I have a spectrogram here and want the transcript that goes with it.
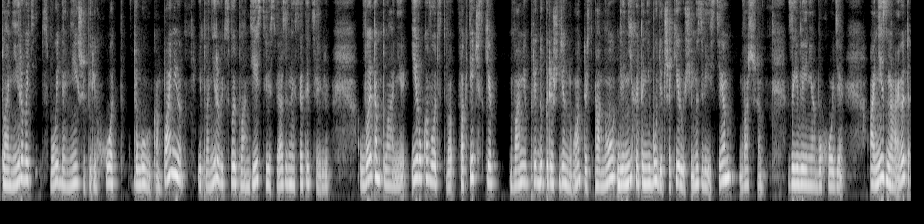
планировать свой дальнейший переход в другую компанию и планировать свой план действий, связанный с этой целью. В этом плане и руководство фактически вами предупреждено, то есть оно для них это не будет шокирующим известием, ваше заявление об уходе. Они знают, э,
